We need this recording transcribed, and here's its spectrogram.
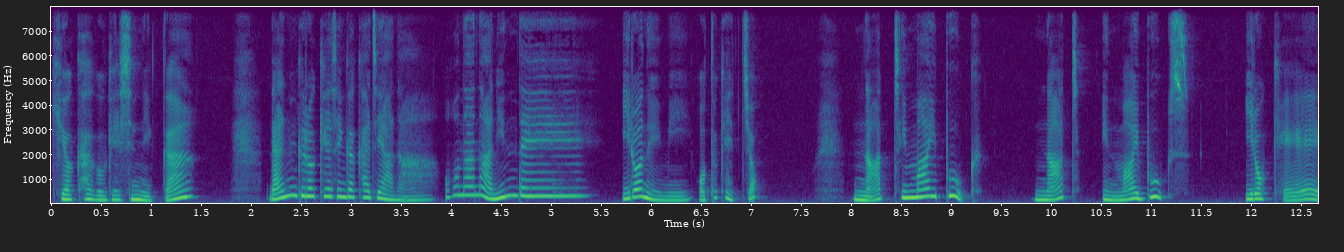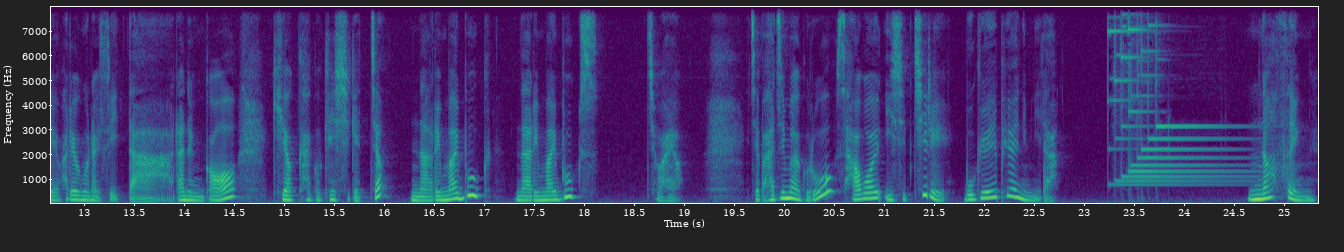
기억하고 계십니까? 난 그렇게 생각하지 않아. 어, 난 아닌데. 이런 의미 어떻게 했죠? Not in my book. Not in my books. 이렇게 활용을 할 수 있다라는 거 기억하고 계시겠죠? Not in my book. Not in my books. 좋아요. 이제 마지막으로 4월 27일 목요일 표현입니다. nothing,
